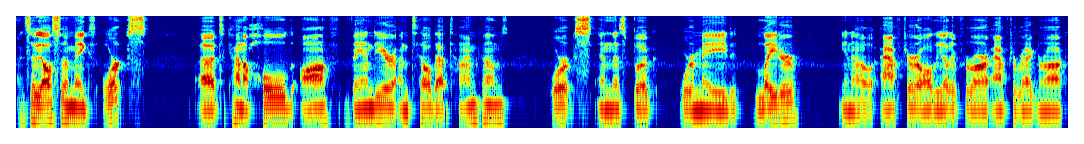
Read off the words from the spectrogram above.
And so he also makes orcs uh, to kind of hold off Vandir until that time comes. Orcs in this book were made later you know, after all the other Farrar, after Ragnarok,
